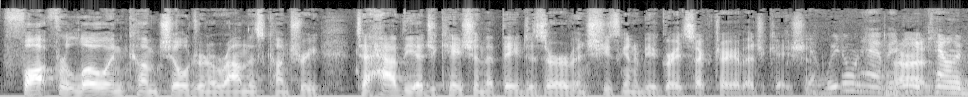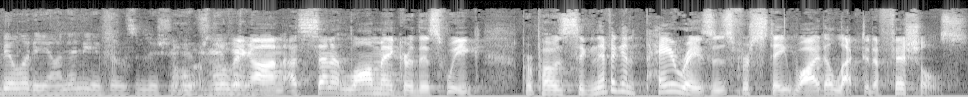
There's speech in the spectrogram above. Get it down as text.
fought for low income children around this country to have the education that they deserve, and she's going to be a great Secretary of Education. Yeah, we don't have any All right. accountability on any of those initiatives. do we? Moving on, a Senate lawmaker this week proposed significant pay raises for statewide elected officials.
